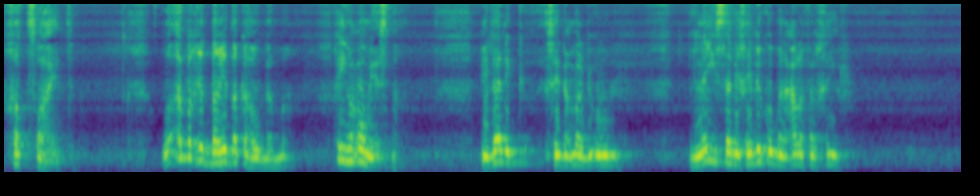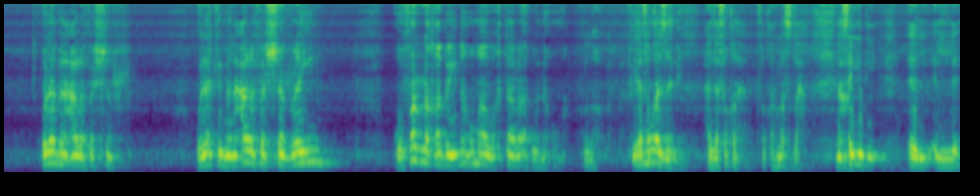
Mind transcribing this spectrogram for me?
خط صاعد. وأبغض بغيضك هونا ما. هي نعومة اسمها. لذلك سيدنا عمر بيقول ليس بخيركم من عرف الخير ولا من عرف الشر. ولكن من عرف الشرين وفرق بينهما واختار أهونهما الله فيها فقه. موازنة. هذا فقه فقه مصلحة نعم. سيدي ال ال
